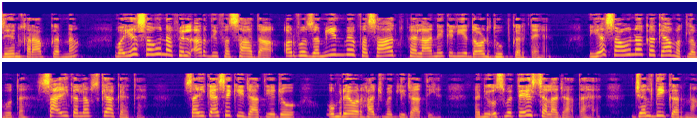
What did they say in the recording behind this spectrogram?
ذہن خراب کرنا۔ وہ یس فل ارد فسادا، اور وہ زمین میں فساد پھیلانے کے لیے دوڑ دھوپ کرتے ہیں۔ یس کا کیا مطلب ہوتا ہے؟ سائی کا لفظ کیا کہتا ہے؟ سائی کیسے کی جاتی ہے جو عمرے اور حج میں کی جاتی ہے؟ یعنی اس میں تیز چلا جاتا ہے، جلدی کرنا،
